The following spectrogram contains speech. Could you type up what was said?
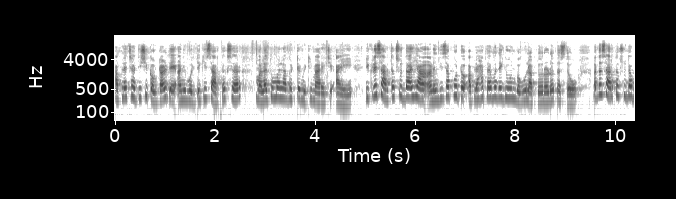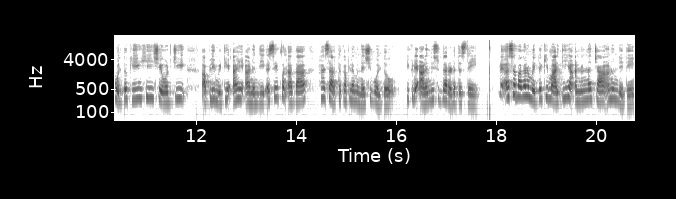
आपल्या छातीशी कवटाळते आणि बोलते की सार्थक सर मला तुम्हाला घट्ट मिठी मारायची आहे. इकडे सार्थकसुद्धा ह्या आनंदीचा फोटो आपल्या हातामध्ये घेऊन बघू लागतो रडत असतो. आता सार्थकसुद्धा बोलतो की ही शेवटची आपली मिठी आहे आनंदी असे पण आता हा सार्थक आपल्या मनाशी बोलतो. इकडे आनंदीसुद्धा रडत असते. असं बघायला मिळतं की मालती ह्या अण्णांना चहा आणून देते.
